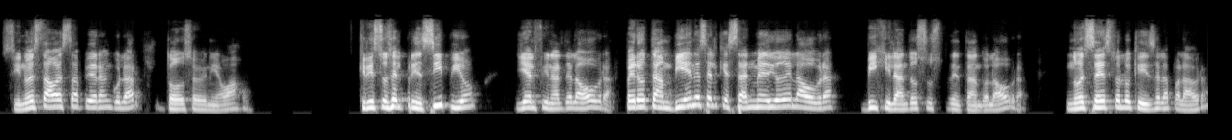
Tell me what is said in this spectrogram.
Si no estaba esta piedra angular, todo se venía abajo. Cristo es el principio y el final de la obra, pero también es el que está en medio de la obra, vigilando, sustentando la obra. ¿No es esto lo que dice la palabra?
